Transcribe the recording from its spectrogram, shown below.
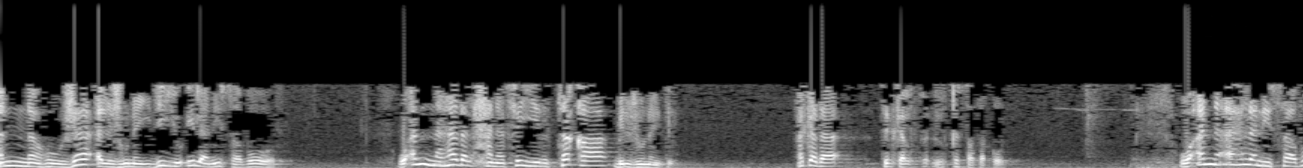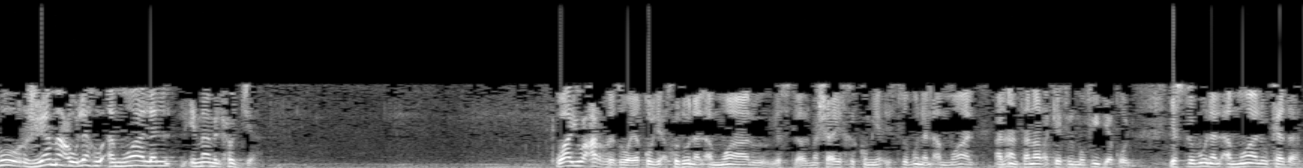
أنه جاء الجنيدي إلى نيسابور وأن هذا الحنفي التقى بالجنيدي. هكذا تلك القصة تقول. وأن أهل نيسابور جمعوا له أموال الإمام الحجة. ويعرض ويقول يأخذون الأموال مشايخكم يسلبون الأموال. الآن سنرى كيف المفيد يقول يسلبون الأموال كذا.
